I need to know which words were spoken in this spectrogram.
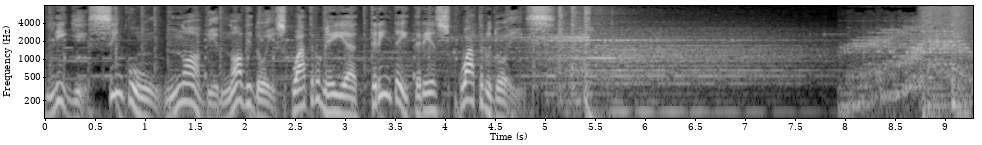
ligue 51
